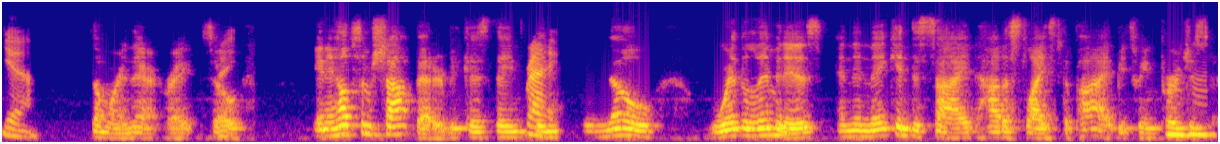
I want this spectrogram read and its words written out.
Yeah. Somewhere in there, right? So, Right. and it helps them shop better because they, Right. they know where the limit is and then they can decide how to slice the pie between purchase Mhm. and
